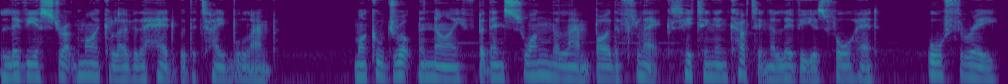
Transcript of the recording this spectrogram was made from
Olivia struck Michael over the head with the table lamp. Michael dropped the knife but then swung the lamp by the flex, hitting and cutting Olivia's forehead. All three,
